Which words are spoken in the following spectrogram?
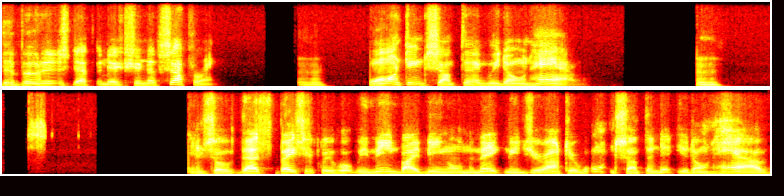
the Buddha's definition of suffering. Mm-hmm. Wanting something we don't have. Mm-hmm. And so that's basically what we mean by being on the make means you're out there wanting something that you don't have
